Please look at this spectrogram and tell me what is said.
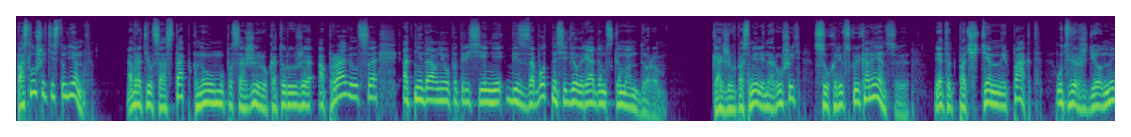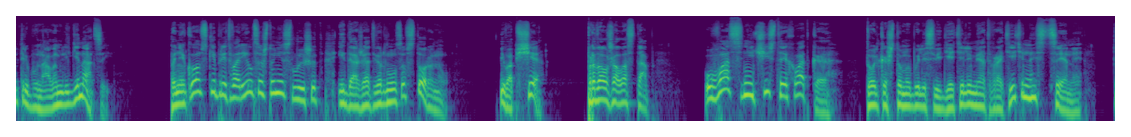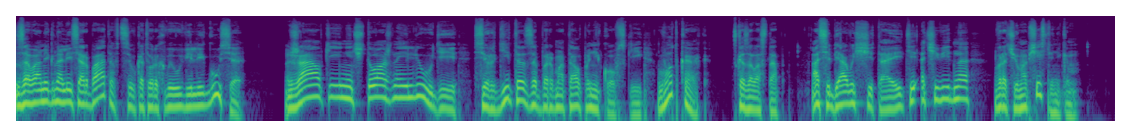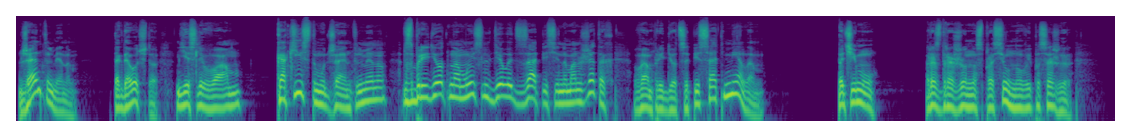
«Послушайте, студент», — обратился Остап к новому пассажиру, который уже оправился от недавнего потрясения беззаботно сидел рядом с командором. «Как же вы посмели нарушить Сухаревскую конвенцию, этот почтенный пакт, утвержденный Трибуналом Лиги наций?» Паниковский притворился, что не слышит, и даже отвернулся в сторону. «И вообще», — продолжал Остап, — у вас нечистая хватка. Только что мы были свидетелями отвратительной сцены. За вами гнались арбатовцы, у которых вы увели гуся. Жалкие, ничтожные люди, — сердито забормотал Паниковский. Вот как, — сказал Остап. А себя вы считаете, очевидно, врачом-общественником? Джентльменом? Тогда вот что, если вам как истому джентльмену взбредет на мысль делать записи на манжетах, вам придется писать мелом. «Почему?» — раздраженно спросил новый пассажир.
